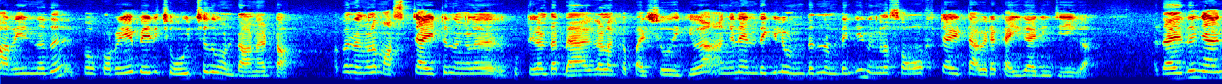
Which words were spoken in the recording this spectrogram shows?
പറയുന്നത് ഇപ്പോൾ കുറേ പേര് ചോദിച്ചത് കൊണ്ടാണ് കേട്ടോ. അപ്പോൾ നിങ്ങൾ മസ്റ്റായിട്ട് നിങ്ങൾ കുട്ടികളുടെ ബാഗുകളൊക്കെ പരിശോധിക്കുക. അങ്ങനെ എന്തെങ്കിലും ഉണ്ടെന്നുണ്ടെങ്കിൽ നിങ്ങൾ സോഫ്റ്റായിട്ട് അവരെ കൈകാര്യം ചെയ്യുക. അതായത് ഞാൻ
